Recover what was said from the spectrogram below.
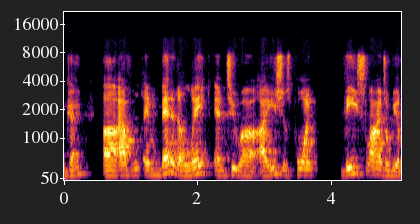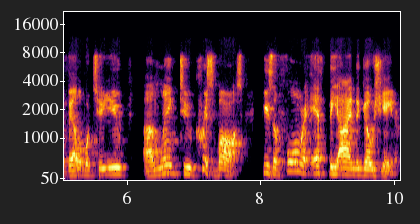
Okay. Uh, I've embedded a link, and to uh, Aisha's point, these slides will be available to you. A link to Chris Voss. He's a former FBI negotiator.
